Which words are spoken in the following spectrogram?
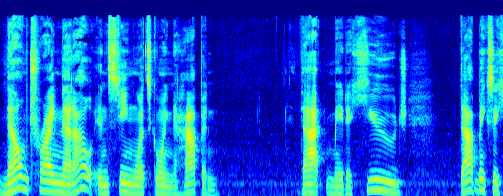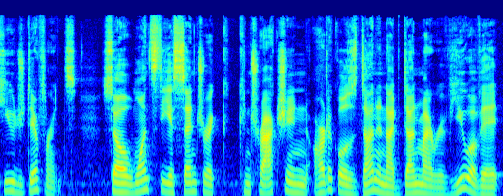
now I'm trying that out and seeing what's going to happen. That made a huge, that makes a huge difference. So once the eccentric contraction article is done and I've done my review of it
